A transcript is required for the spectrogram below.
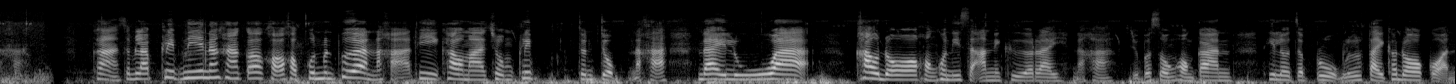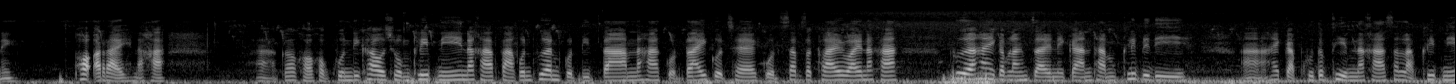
นะคะ ค่ะสำหรับคลิปนี้นะคะ ก็ขอขอบคุณเพื่อนๆนะคะ ที่เข้ามาชมคลิปจนจบนะคะ ได้รู้ว่าข้าวดอของคนอีสานนี่คืออะไรนะคะ จุดประสงค์ของการที่เราจะปลูกหรือใส่ข้าวดอก่อนนี่เพราะอะไรนะคะก็ขอขอบคุณที่เข้าชมคลิปนี้นะคะ ฝากเพื่อนๆ กดติดตามนะคะ กดไลค์ กดแชร์ กด Subscribe ไว้นะคะ เพื่อให้กำลังใจในการทำคลิปดีๆให้กับครูทัพทีมนะคะสำหรับคลิปนี้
